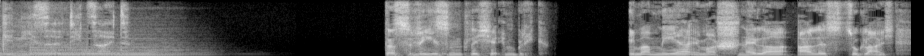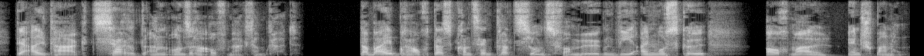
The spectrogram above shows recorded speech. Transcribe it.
Genieße die Zeit. Das Wesentliche im Blick. Immer mehr, immer schneller, alles zugleich. Der Alltag zerrt an unserer Aufmerksamkeit. Dabei braucht das Konzentrationsvermögen wie ein Muskel auch mal Entspannung.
